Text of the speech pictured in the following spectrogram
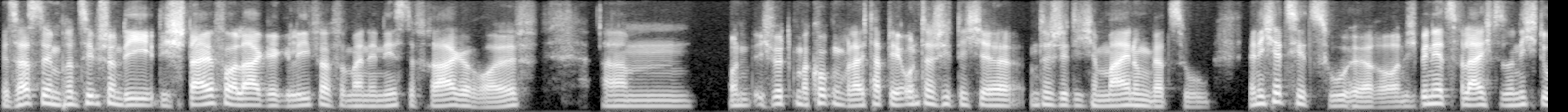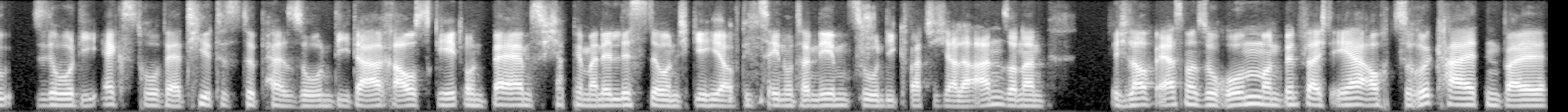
Jetzt hast du im Prinzip schon die, die Steilvorlage geliefert für meine nächste Frage, Rolf. Ähm, und ich würde mal gucken, vielleicht habt ihr unterschiedliche, unterschiedliche Meinungen dazu. Wenn ich jetzt hier zuhöre und ich bin jetzt vielleicht so nicht so die extrovertierteste Person, die da rausgeht und bams, ich habe hier meine Liste und ich gehe hier auf die zehn Unternehmen zu und die quatsche ich alle an, sondern ich laufe erstmal so rum und bin vielleicht eher auch zurückhaltend, weil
